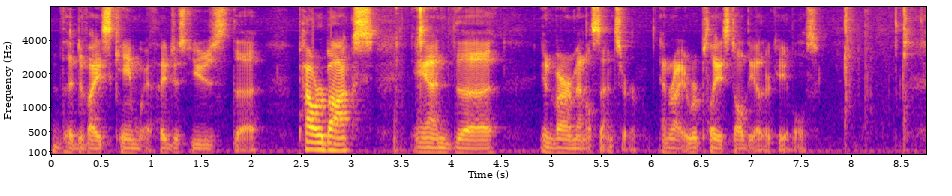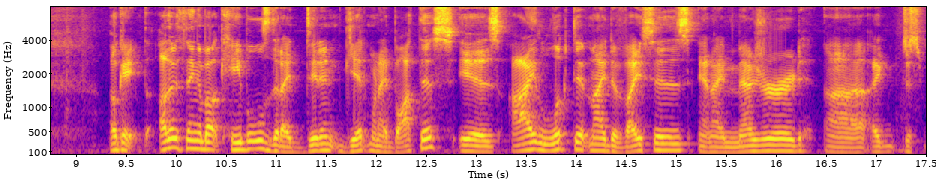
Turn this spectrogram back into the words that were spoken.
the device came with. I just used the power box and the environmental sensor, and right replaced all the other cables. Okay, the other thing about cables that I didn't get when I bought this is I looked at my devices and I measured, uh, I just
